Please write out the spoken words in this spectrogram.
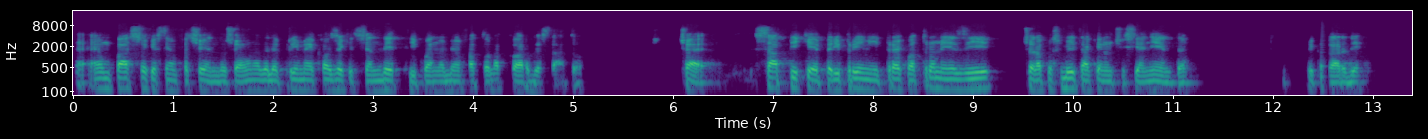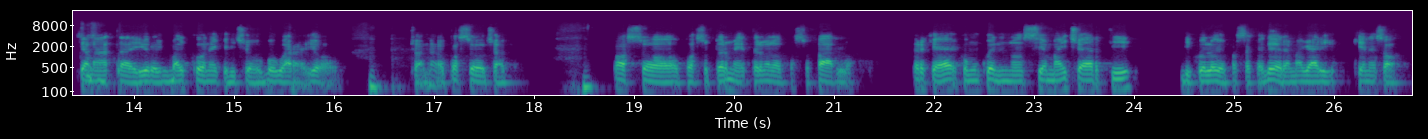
è un passo che stiamo facendo, cioè una delle prime cose che ci hanno detti quando abbiamo fatto l'accordo è stato, cioè sappi che per i primi 3-4 mesi c'è la possibilità che non ci sia niente. Ricordi? Chiamata, io ero in balcone che dicevo, boh guarda, io cioè, me lo posso, cioè, posso, posso permettermelo, posso farlo, perché comunque non si è mai certi di quello che possa accadere, magari, che ne so,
